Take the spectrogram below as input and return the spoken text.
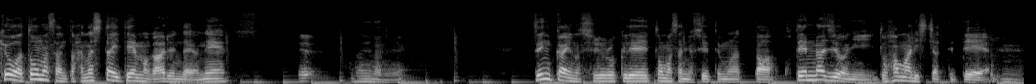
今日はトーマさんと話したいテーマがあるんだよね。え、なになに前回の収録でトーマさんに教えてもらった古典ラジオにドハマりしちゃってて、うんうん。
